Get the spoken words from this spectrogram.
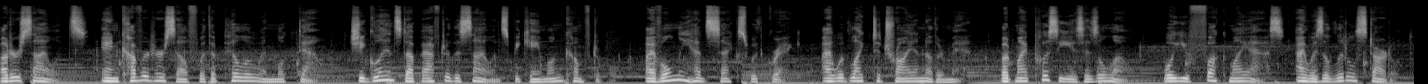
Utter silence. Anne covered herself with a pillow and looked down. She glanced up after the silence became uncomfortable. I've only had sex with Greg. I would like to try another man, but my pussy is his alone. Will you fuck my ass? I was a little startled.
